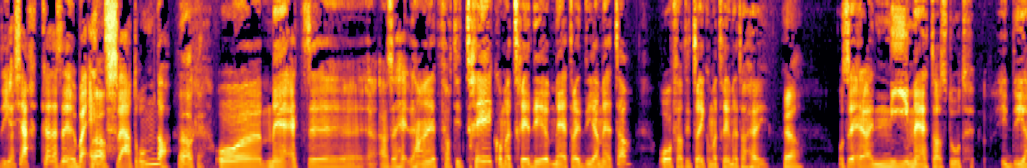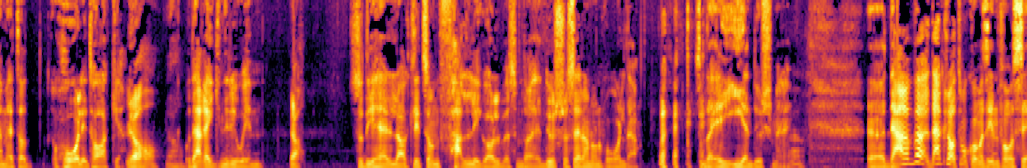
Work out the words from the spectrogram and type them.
ja, kirke. altså, Det er jo bare ett Ja. svært rom, da. Ja, ok. Og med et eh, Altså, he- han er 43,3 di- meter i diameter og 43,3 meter høy. Ja. Og så er det en 9 meter stort i diameter hull i taket. Jaha. Ja. Og der regner det jo inn. ja. Så de har lagt litt sånn fall i gulvet som det er dusj, og så er det noen hull der. Som det er i en dusj, mener jeg. Eh, Der, der klarte vi å komme oss inn for å se,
